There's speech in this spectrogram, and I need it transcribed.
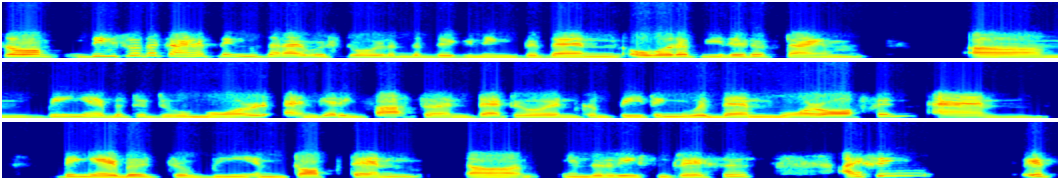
So these were the kind of things that I was told in the beginning. But then over a period of time, um, being able to do more and getting faster and better and competing with them more often and being able to be in top 10 uh, in the recent races, I think it's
